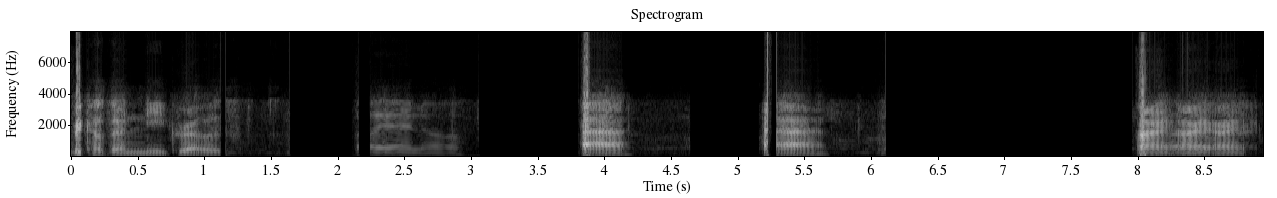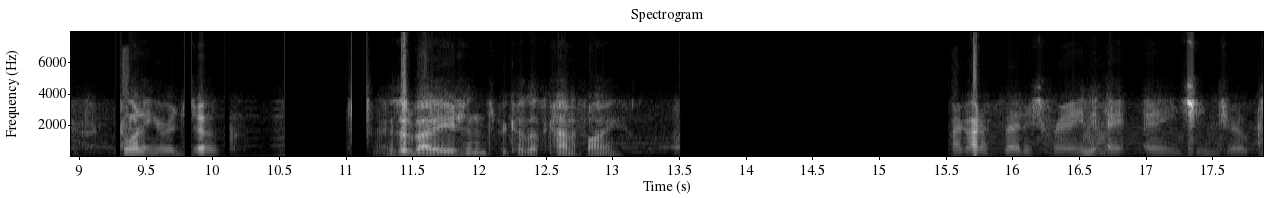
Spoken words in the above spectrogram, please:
What? Because they're Negroes. Oh yeah, I know. Ah. Ah. Alright, alright, alright. You want to hear a joke? Is it about Asians? Because that's kind of funny. I got a fetish for an- a- ancient jokes.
